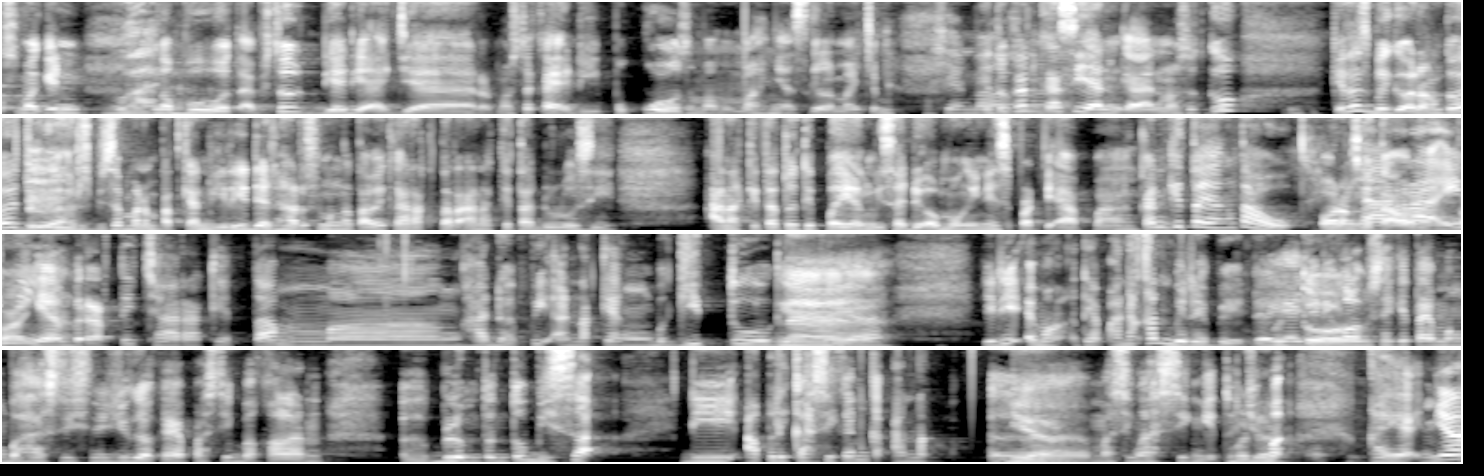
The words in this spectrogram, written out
Semakin ngebut. Abis itu dia diajar. Maksudnya kayak dipukul sama mamahnya segala macam itu kan kasihan kan? Maksudku kita sebagai orang tua juga harus bisa menempatkan diri dan harus mengetahui karakter anak kita dulu sih. Anak kita tuh tipe yang bisa diomonginnya seperti apa. Kan kita yang tahu orang kita cara orang ini tuanya. ya berarti cara kita menghadapi anak yang begitu gitu Nah. ya. Jadi emang tiap anak kan beda-beda ya. Jadi kalau misalnya kita emang bahas di sini juga kayak pasti bakalan eh, belum tentu bisa diaplikasikan ke anak eh, Iya. masing-masing gitu. Benar. Cuma kayaknya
